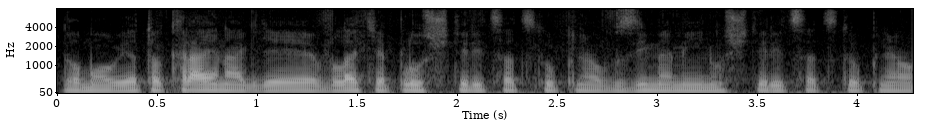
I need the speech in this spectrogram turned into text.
domov. Je to krajina, kde je v lete plus 40 stupňov, v zime minus 40 stupňov.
